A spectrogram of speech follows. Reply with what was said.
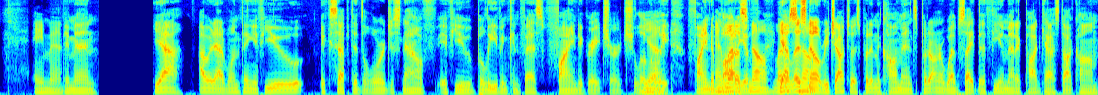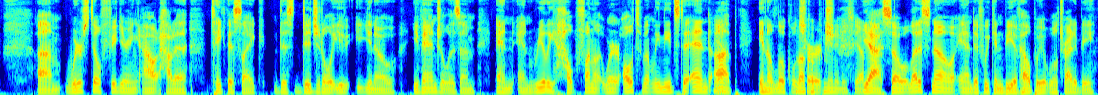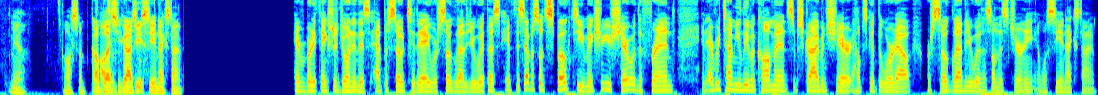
amen. Amen. Yeah, I would add one thing. If you accepted the Lord just now, if, if you believe and confess, find a great church locally. Find a and body let us of know. Let yeah, us let us know. know. Reach out to us. Put it in the comments. Put it on our website, the theomaticpodcast.com. Um, we're still figuring out how to take this like this digital, e- you know, evangelism and and really help funnel it where it ultimately needs to end Yeah. up in a local, Local church. communities. Yeah. Yeah. So let us know, and if we can be of help, we, we'll try to be. Yeah. Awesome. God bless Awesome. you guys. We'll see you next time. Hey, everybody. Thanks for joining this episode today. We're so glad that you're with us. If this episode spoke to you, make sure you share it with a friend. And every time you leave a comment, subscribe and share. It helps get the word out. We're so glad that you're with us on this journey, and we'll see you next time.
